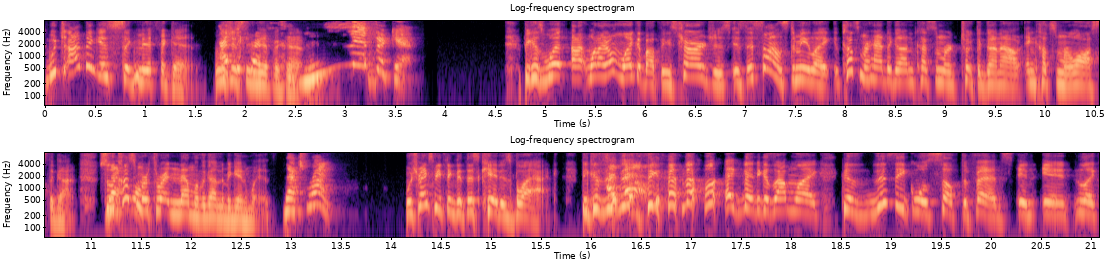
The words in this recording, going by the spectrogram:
Which I think is significant. Which is significant. Significant. Because what I, what I don't like about these charges is it sounds to me like the customer had the gun, customer took the gun out, and customer lost the gun. So That's the customer right. threatened them with a gun to begin with, That's right. Which makes me think that this kid is black. Because like that, because I'm like, because this equals self defense in in like,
